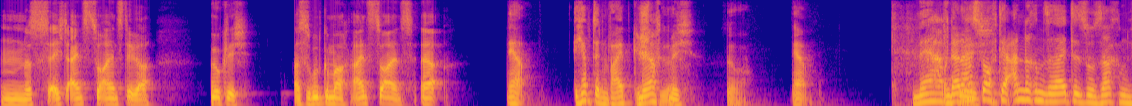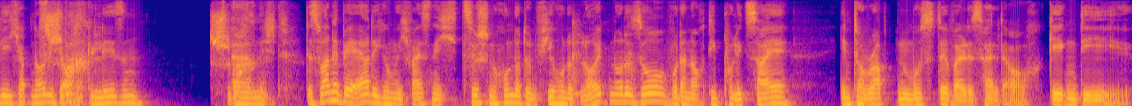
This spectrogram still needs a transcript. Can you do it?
Mm, das ist echt eins zu eins, Digga. Wirklich. Hast du gut gemacht. Eins zu eins, ja. Ja. Ich habe den Vibe gespürt. Nervt mich. So. Ja. Nervt Und dann mich. hast du auf der anderen Seite so Sachen wie, ich habe neulich Schwach. auch gelesen, Schwach ähm. Das war eine Beerdigung, ich weiß nicht, zwischen 100 und 400 Leuten oder so, wo dann auch die Polizei interrupten musste, weil das halt auch gegen die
